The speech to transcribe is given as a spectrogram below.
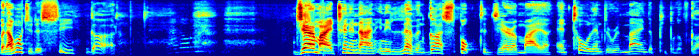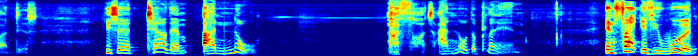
But I want you to see God. Jeremiah 29 and 11, God spoke to Jeremiah and told him to remind the people of God this. He said, Tell them, I know my thoughts, I know the plan. In fact, if you would,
